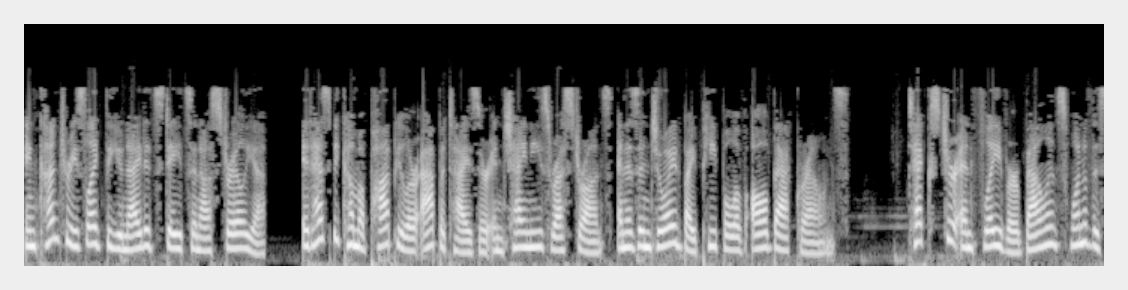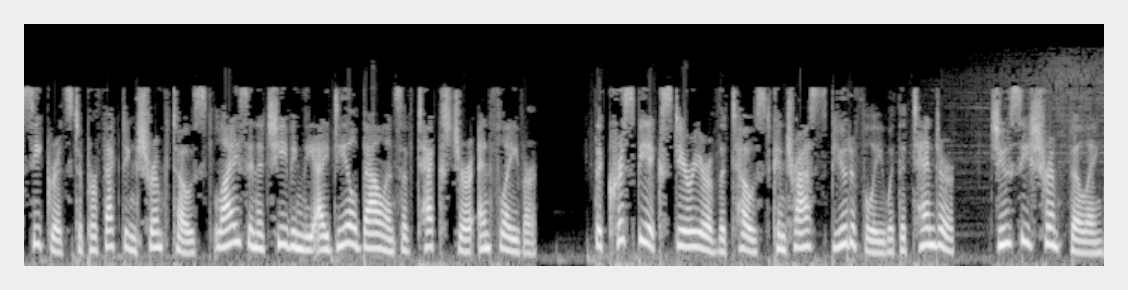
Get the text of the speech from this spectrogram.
In countries like the United States and Australia, it has become a popular appetizer in Chinese restaurants and is enjoyed by people of all backgrounds. Texture and flavor balance One of the secrets to perfecting shrimp toast lies in achieving the ideal balance of texture and flavor. The crispy exterior of the toast contrasts beautifully with the tender, juicy shrimp filling,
